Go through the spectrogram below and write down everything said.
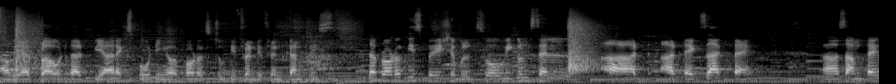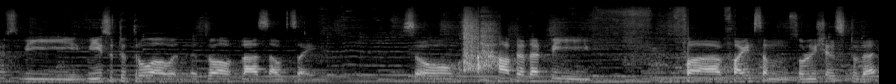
Uh, we are proud that we are exporting our products to different different countries. The product is perishable, so we couldn't sell uh, at, at exact time. Uh, sometimes we, we used to throw our, throw our flowers outside. So after that, we find some solutions to that,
